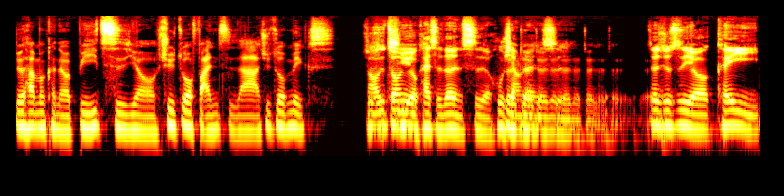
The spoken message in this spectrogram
就是他们可能有彼此有去做繁殖啊去做 mix 就是终于有开始认识了互相认识。对对对对这就是有可以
